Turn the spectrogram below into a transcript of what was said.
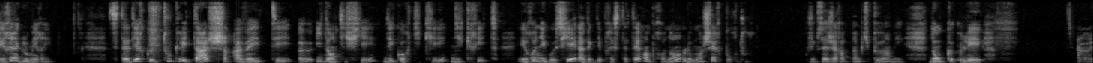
et réaggloméré. C'est-à-dire que toutes les tâches avaient été euh, identifiées, décortiquées, décrites et renégociées avec des prestataires en prenant le moins cher pour tout. J'exagère un, petit peu, hein, mais donc les euh,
